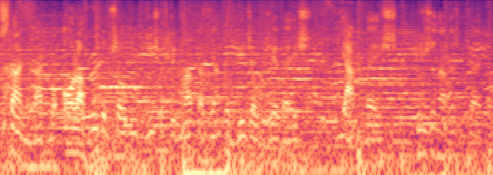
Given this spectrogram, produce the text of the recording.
stanie, tak? Bo Olaf był do przodu, widzieliśmy w tych mapkach, jak wiedział gdzie wejść, jak wejść, drużyna też wiedziała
